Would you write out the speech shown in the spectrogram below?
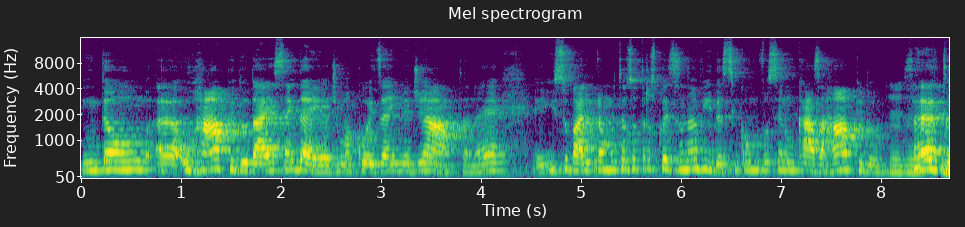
Então, uh, o rápido dá essa ideia de uma coisa imediata, né? Isso vale para muitas outras coisas na vida, assim como você não casa rápido, uhum. certo?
